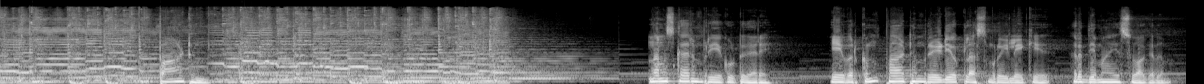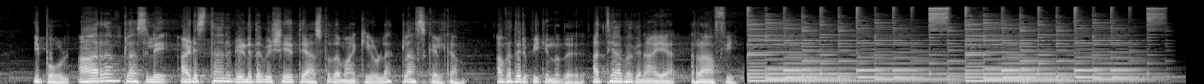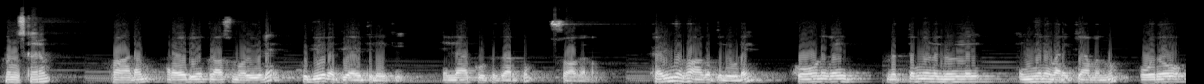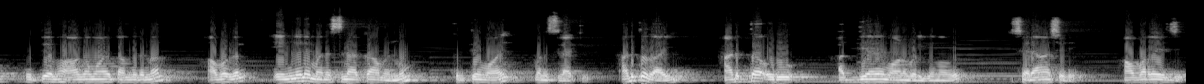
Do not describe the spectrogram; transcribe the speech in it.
പാഠം നമസ്കാരം പ്രിയ കൂട്ടുകാരെ. ഏവർക്കും പാഠം റേഡിയോ ക്ലാസ് മുറിയിലേക്ക് ഹൃദ്യമായ സ്വാഗതം. ഇപ്പോൾ ആറാം ക്ലാസ്സിലെ അടിസ്ഥാന ഗണിത വിഷയത്തെ ആസ്പദമാക്കിയുള്ള ക്ലാസ് കേൾക്കാം. അവതരിപ്പിക്കുന്നത് അധ്യാപകനായ റാഫി. നമസ്കാരം. പാഠം റേഡിയോ ക്ലാസ് മുറിയുടെ പുതിയൊരു അധ്യായത്തിലേക്ക് എല്ലാ കൂട്ടുകാർക്കും സ്വാഗതം. കഴിഞ്ഞ ഭാഗത്തിലൂടെ കോണുകൾ വൃത്തങ്ങളിലുള്ളിൽ എങ്ങനെ വരയ്ക്കാമെന്നും ഓരോ കൃത്യഭാഗമായി തന്നിരുന്നാൽ അവകൾ എങ്ങനെ മനസ്സിലാക്കാമെന്നും കൃത്യമായി മനസ്സിലാക്കി. അടുത്തതായി അടുത്ത ഒരു അധ്യായമാണ് പഠിക്കുന്നത് ശരാശരി അവറേജ്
